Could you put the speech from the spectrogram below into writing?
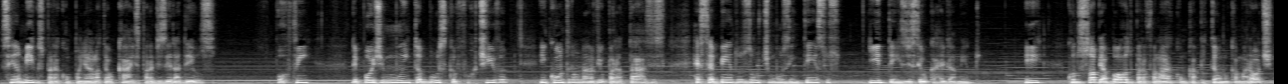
sem amigos para acompanhá-lo até o cais para dizer adeus. Por fim, depois de muita busca furtiva, encontram um navio para Tarsis, recebendo os últimos intensos itens de seu carregamento. E, quando sobe a bordo para falar com o capitão no camarote,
